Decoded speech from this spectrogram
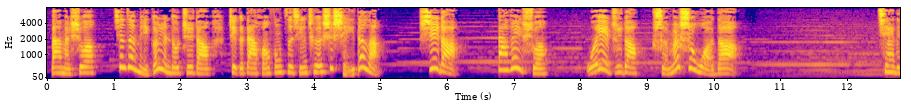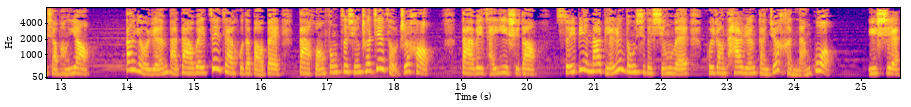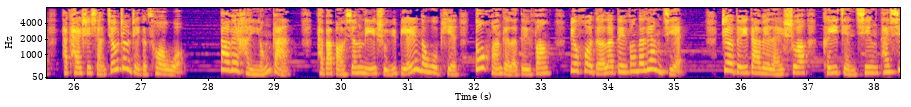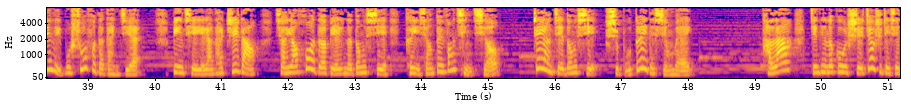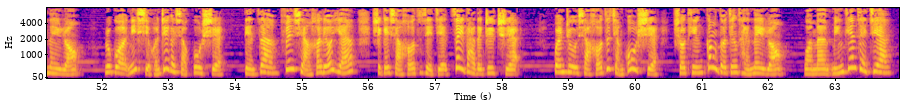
妈妈说：“现在每个人都知道这个大黄蜂自行车是谁的了。”是的，大卫说。我也知道什么是我的，亲爱的小朋友。当有人把大卫最在乎的宝贝大黄蜂自行车借走之后，大卫才意识到随便拿别人东西的行为会让他人感觉很难过。于是他开始想纠正这个错误。大卫很勇敢，他把宝箱里属于别人的物品都还给了对方，并获得了对方的谅解。这对于大卫来说，可以减轻他心里不舒服的感觉，并且也让他知道，想要获得别人的东西，可以向对方请求，这样借东西是不对的行为。好啦，今天的故事就是这些内容。如果你喜欢这个小故事，点赞、分享和留言是给小猴子姐姐最大的支持。关注小猴子讲故事，收听更多精彩内容。我们明天再见。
